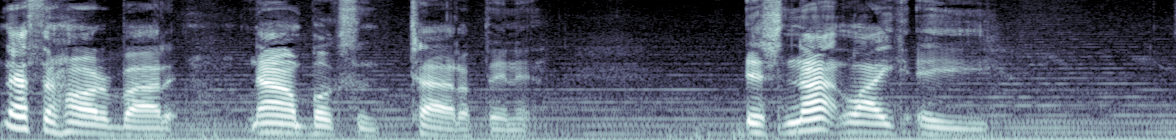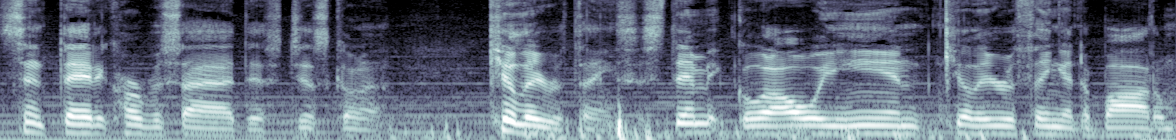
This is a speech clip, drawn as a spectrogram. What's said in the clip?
Nothing hard about it. Nine bucks and tied up in it. It's not like a synthetic herbicide that's just gonna kill everything. Systemic, go all the way in, kill everything at the bottom.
